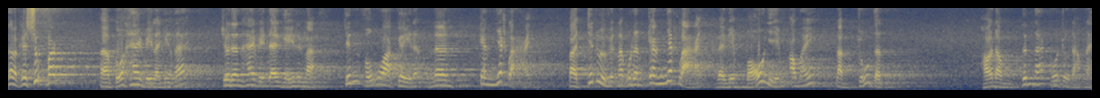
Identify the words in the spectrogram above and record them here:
đó là cái xuất phát à, của hai vị là như thế. Cho nên hai vị đề nghị rằng là chính phủ Hoa Kỳ đó nên cân nhắc lại và chính quyền Việt Nam cũng nên cân nhắc lại về việc bổ nhiệm ông ấy làm chủ tịch. Hội đồng tính thác của trường đại học này.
